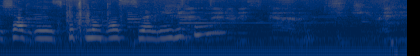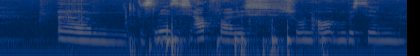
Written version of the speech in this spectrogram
Ich habe, es gibt noch was zu erledigen. Ähm, das lese ich ab, weil ich schon auch ein bisschen.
